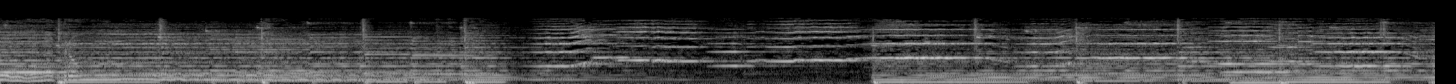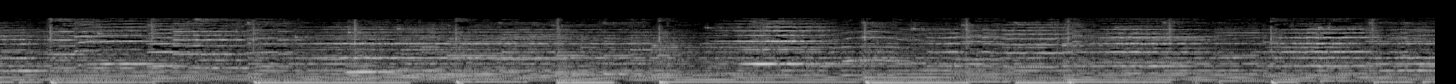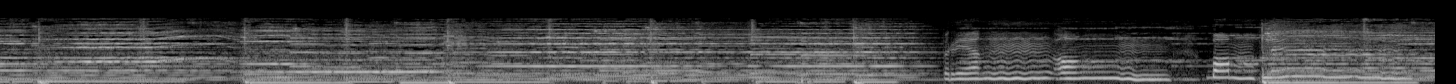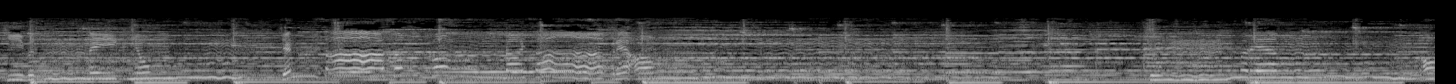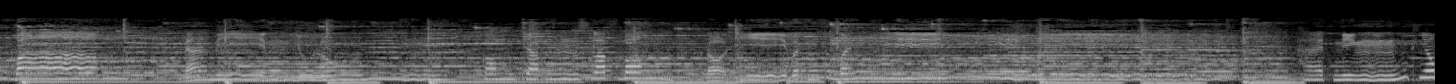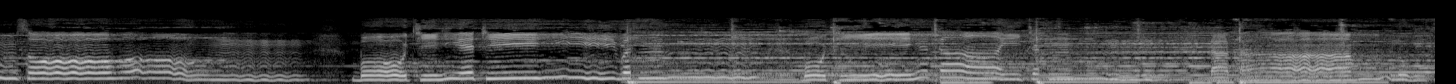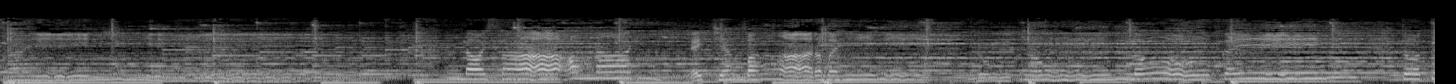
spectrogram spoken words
ព្រះអង្គបំភ្លឺជីវិតនៃខ្ញុំចិនតាសង្គមដោយសារព្រះអង្គជុំរាំងអង្គបានដែលមានយូរលងកុំចាត់ស្លាប់បងដល់ជីវិតថ្មី ហេតុនេះខ្ញុំសូមបូជាជីវិតបូជាកាយចិត្តដាតាមលោកស្រីដោយសារអំណាចដែលជាងបារមី លំក្នុងលោកីទទួល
